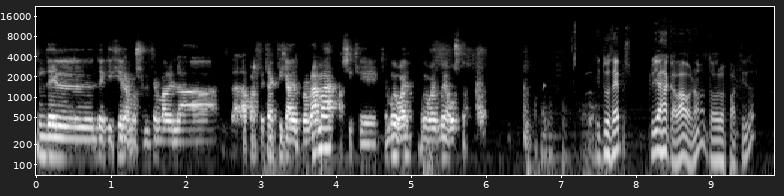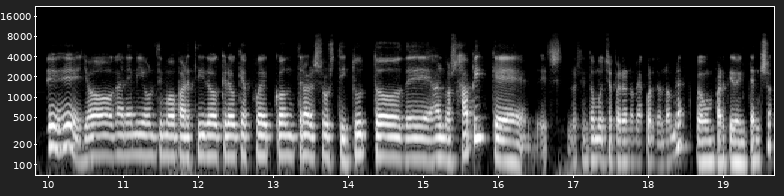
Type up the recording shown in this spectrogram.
del, de que hiciéramos el tema de la, la- la parte táctica del programa, así que, que muy guay, muy guay, muy a gusto. ¿Y tú, Ceps? Tú ya has acabado, ¿no? Todos los partidos. Sí, sí, yo gané mi último partido, creo que fue contra el sustituto de Almos Happy, que es- lo siento mucho, pero no me acuerdo el nombre. Fue un partido intenso.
